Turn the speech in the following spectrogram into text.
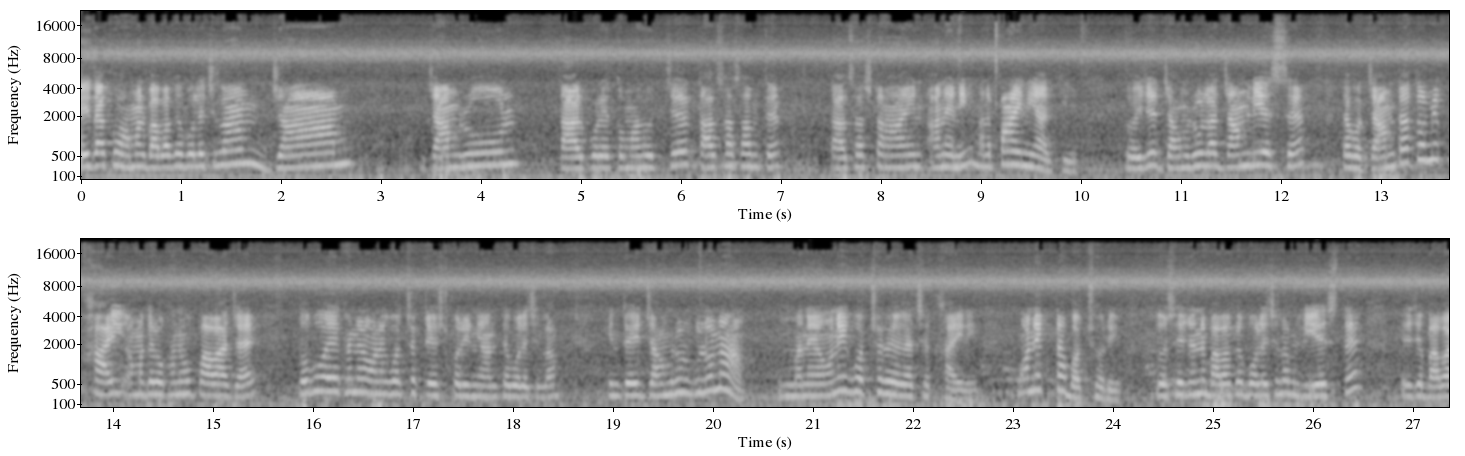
এই দেখো আমার বাবাকে বলেছিলাম জাম জামরুল তারপরে তোমার হচ্ছে তালশাঁস আনতে। তালশাঁসটা আইন আনেনি মানে পাইনি আর কি। তো এই যে জামরুল আর জাম নিয়ে এসছে। দেখো জামটা তো আমি খাই আমাদের ওখানেও পাওয়া যায়। তবুও এখানে অনেক বছর টেস্ট করিনি আনতে বলেছিলাম। কিন্তু এই জামরুলগুলো না মানে অনেক বছর হয়ে গেছে খাইনি, অনেকটা বছরই। তো সেই জন্য বাবাকে বলেছিলাম নিয়ে আসতে এই যে বাবা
